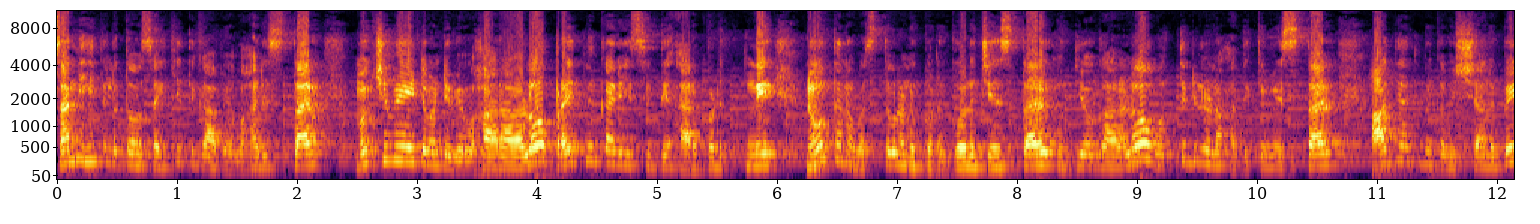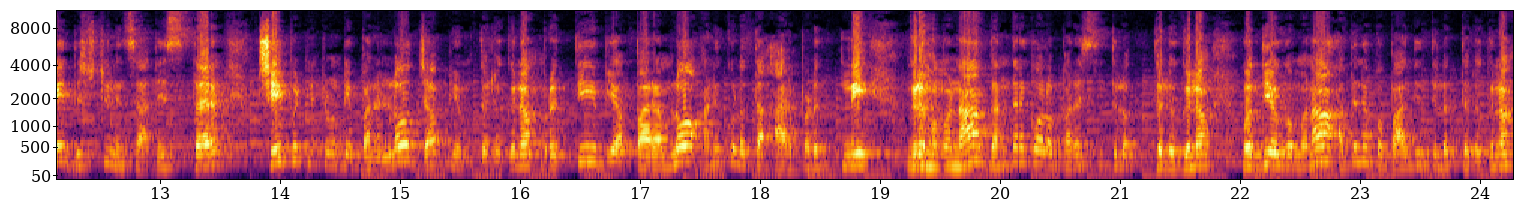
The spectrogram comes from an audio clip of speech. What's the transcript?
సన్నిహితులతో సఖ్యతగా వ్యవహరిస్తారు. ముఖ్యమైనటువంటి వ్యవహారాలలో ప్రయత్నకారి సిద్ధి ఏర్పడుతుంది. నూతన వస్తువులను కొనుగోలు చేస్తారు. ఉద్యోగాలలో ఒత్తిడులను అధిగమిస్తారు. ఆధ్యాత్మిక విషయాలపై దృష్టిని సాధిస్తారు. చేపట్టినటువంటి పనుల్లో జాప్యం తొలగిన వృత్తి వ్యాపారంలో అనుకూలత ఏర్పడుతుంది. గృహమున గందరగోళ పరిస్థితులు తెలుగున ఉద్యోగమున అదనపు బాధ్యతలు తెలుగున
